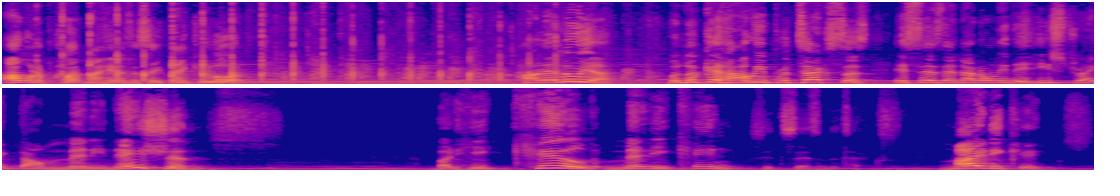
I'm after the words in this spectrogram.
I want to clap my hands and say, Thank you, Lord. Hallelujah. But look at how he protects us. It says that not only did he strike down many nations, but he killed many kings, it says in the text. Mighty kings,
